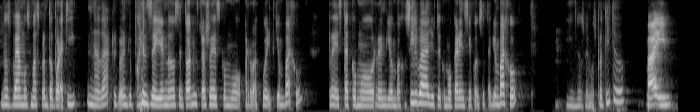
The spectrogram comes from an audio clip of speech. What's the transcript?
nos veamos más pronto por aquí. Nada, recuerden que pueden seguirnos en todas nuestras redes como arroba bajo está como ren-silva, yo estoy como carencia con z-bajo. Y nos vemos prontito. Bye.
